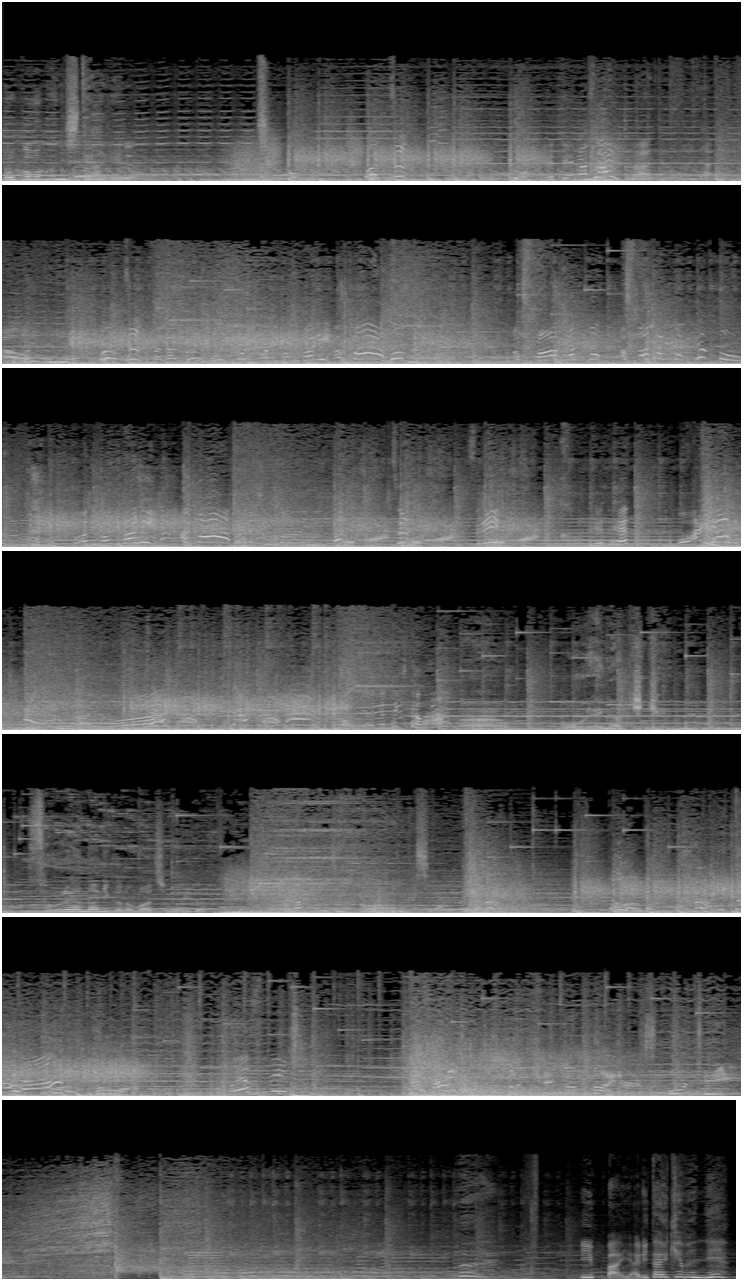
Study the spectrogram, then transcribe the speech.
ボコボコにしてあげる。ワイツ寝てなさいまだまだ青いわねワイツ叩いてボリボリボリボリボリアッパーアッパーカットアッパーカットヤッホーボリボリボリアッパー私の場合ワンツースリーこれで終わりよいやよ盛り上がって。きたわああ俺が危険それは何かの間違いだ。このパンチに耐えられるかしら？どんどん上げていくわよおやすみ。The King of Fighters 14一杯やりたい気分ね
